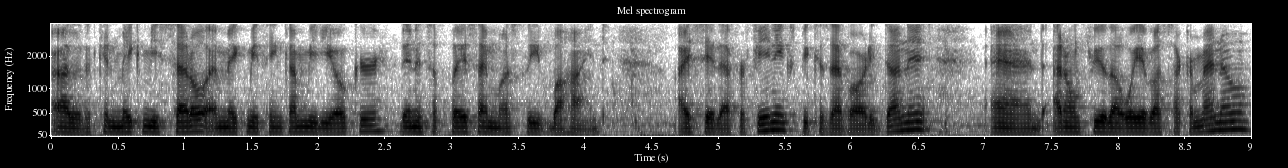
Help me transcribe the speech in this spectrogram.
uh, can make me settle and make me think I'm mediocre, then it's a place I must leave behind. I say that for Phoenix because I've already done it, and I don't feel that way about Sacramento.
